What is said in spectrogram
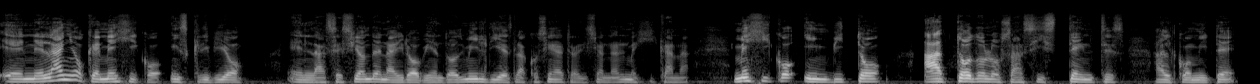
en el año que México inscribió en la sesión de Nairobi en 2010 la cocina tradicional mexicana, México invitó a todos los asistentes al comité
